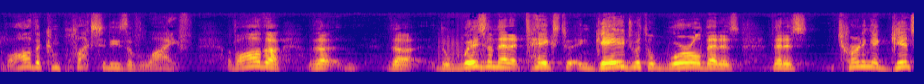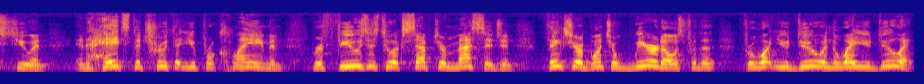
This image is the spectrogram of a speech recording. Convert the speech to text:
of all the complexities of life, of all the, the, the, the wisdom that it takes to engage with a world that is, that is turning against you and, and hates the truth that you proclaim and refuses to accept your message and thinks you're a bunch of weirdos for, the, for what you do and the way you do it.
